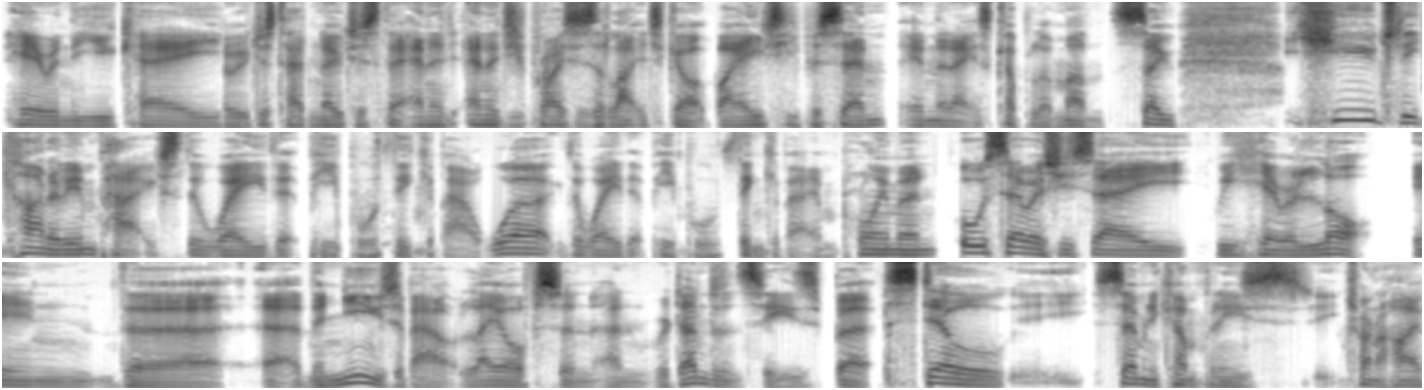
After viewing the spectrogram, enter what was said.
here in the UK. We just had notice that energy prices are likely to go up by 80% in the next couple of months. So, hugely kind of impacts the way that people think about work, the way that people think about employment. Also, as you say, we hear a lot in the uh, the news about layoffs and, and redundancies, but still, so many companies trying to hire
